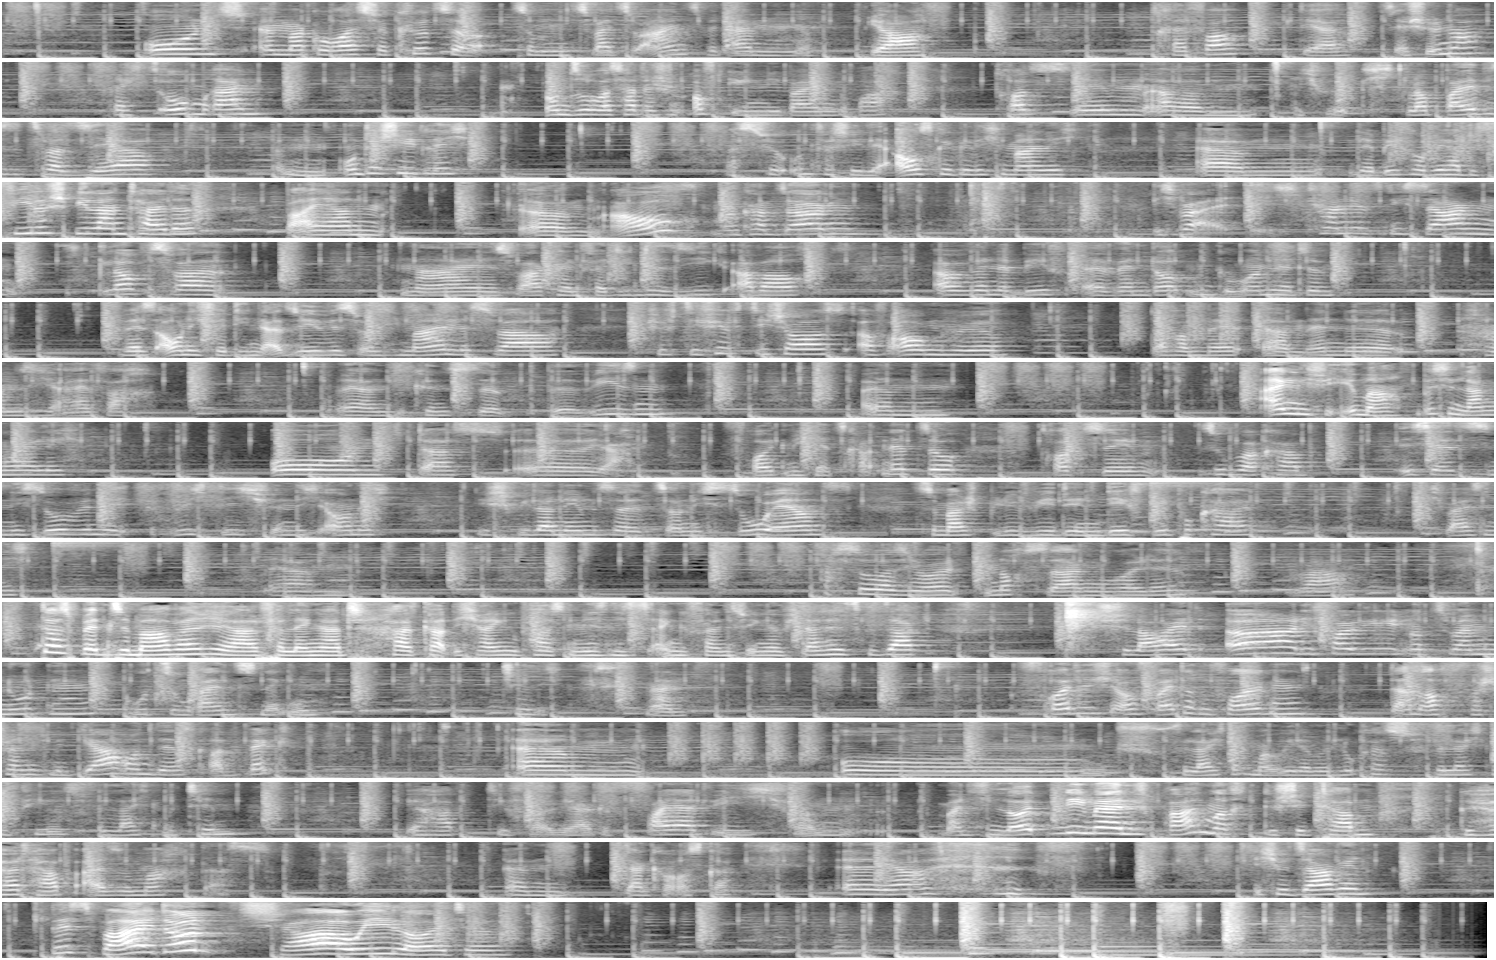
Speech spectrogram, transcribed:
Und äh, Marco Reus verkürzte zum 2 zu 1 mit einem, ja, Treffer, der sehr schön war. Rechts oben rein. Und sowas hat er schon oft gegen die beiden gebracht. Trotzdem, ähm, ich, ich glaube, Ballbesitz war sehr ähm, unterschiedlich. Was für Unterschiede? Ausgeglichen meine ich. Ähm, der BVB hatte viele Spielanteile. Bayern ähm, auch. Man kann sagen, ich, war, ich kann jetzt nicht sagen, ich glaube, es war. Nein, es war kein verdienter Sieg, aber auch aber wenn der Bf äh, wenn Dortmund gewonnen hätte, wäre es auch nicht verdient. Also ihr wisst, was ich meine. Es war 50-50 Chance auf Augenhöhe. Doch am, am Ende haben sich einfach ähm, die Künste bewiesen. Ähm, eigentlich wie immer. Ein bisschen langweilig. Und das, äh, ja, freut mich jetzt gerade nicht so. Trotzdem, Supercup ist jetzt nicht so wichtig, finde ich auch nicht. Die Spieler nehmen es jetzt auch nicht so ernst. Zum Beispiel wie den DFB-Pokal. Ich weiß nicht. Ähm Ach so, was ich noch sagen wollte, war, dass Benzema bei Real verlängert. Hat gerade nicht reingepasst, mir ist nichts eingefallen, deswegen habe ich das jetzt gesagt. Schlauheit. Ah, die Folge geht nur zwei Minuten. Gut zum Reinsnacken. Chillig. Nein. Freut euch auf weitere Folgen. Dann auch wahrscheinlich mit Jaron, der ist gerade weg. Ähm, und vielleicht auch mal wieder mit Lukas, vielleicht mit Pius, vielleicht mit Tim. Ihr habt die Folge ja gefeiert, wie ich von manchen Leuten, die mir eine Sprachmacht geschickt haben, gehört habe. Also macht das. Ähm, danke, Oskar. Äh, ja. ich würde sagen, bis bald und ciao, Leute.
